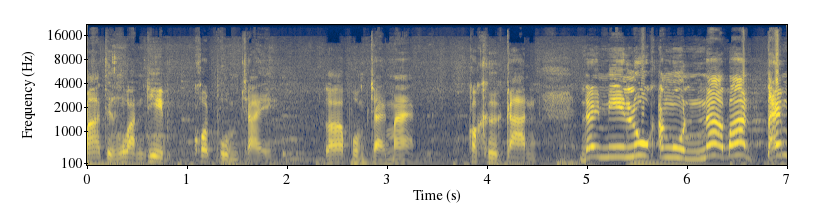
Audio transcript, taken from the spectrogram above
มาถึงวันที่โคตรภูมิใจ แล้วก็ภูมิใจมาก ก็คือการได้มีลูกองุ่นหน้าบ้านเต็ม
